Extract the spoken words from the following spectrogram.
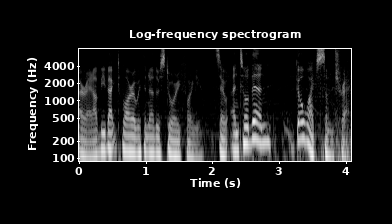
All right, I'll be back tomorrow with another story for you. So until then, go watch some Trek.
